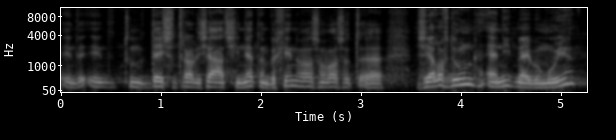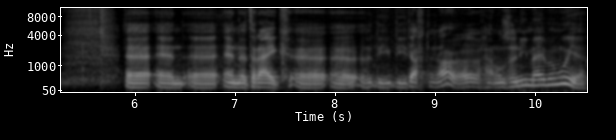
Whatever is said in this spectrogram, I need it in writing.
in de, in, toen de decentralisatie net een begin was, dan was het zelf doen en niet mee bemoeien. Eh, en, eh, en het Rijk, eh, die, die dachten, nou, we gaan ons er niet mee bemoeien.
